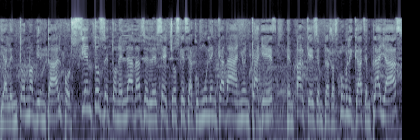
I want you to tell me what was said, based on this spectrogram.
y al entorno ambiental por cientos de toneladas de desechos que se acumulen cada año en calles, en parques, en plazas públicas, en playas,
